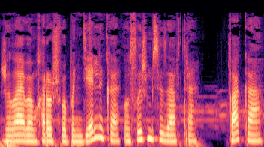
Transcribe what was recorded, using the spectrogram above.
Желаю вам хорошего понедельника. Услышимся завтра. Пока.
